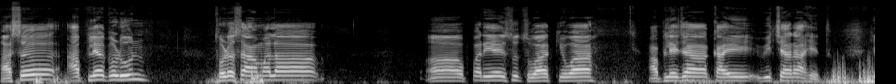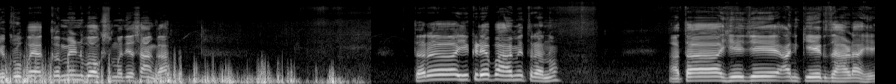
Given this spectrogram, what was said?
असं आपल्याकडून थोडंसं आम्हाला पर्याय सुचवा किंवा आपले ज्या काही विचार आहेत हे कृपया कमेंट बॉक्समध्ये सांगा. तर इकडे पहा मित्रांनो. आता हे जे आणखी एक झाड आहे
